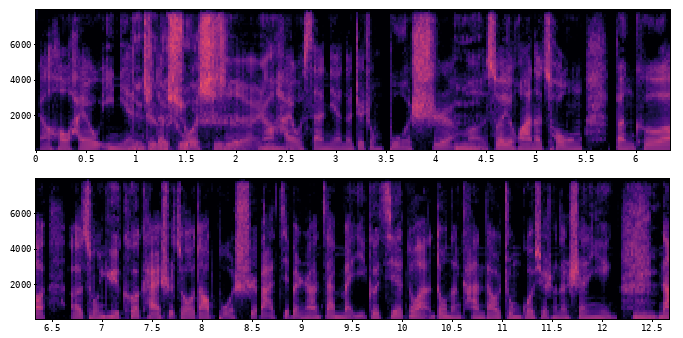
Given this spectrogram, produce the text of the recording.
然后还有一年制的硕士，然后还有三年的这种博士，嗯，所以话呢，从本科呃，从预科开始，最后到博士吧，基本上在每一个阶段都能看到中国学生的身影。嗯，那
